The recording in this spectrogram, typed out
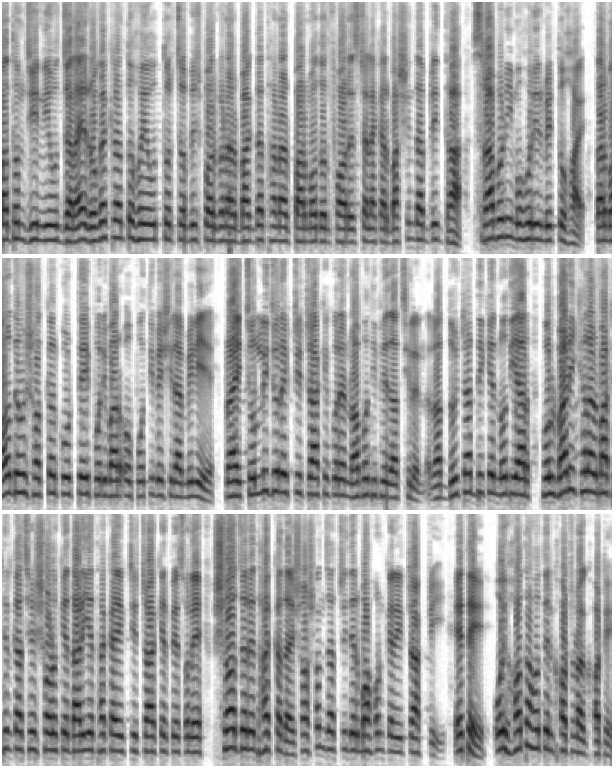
মাধ্যম জি নিউজ জানায়, রোগাক্রান্ত হয়ে উত্তর চব্বিশ পরগনার বাগদা থানার পারমদন ফরেস্ট এলাকার বাসিন্দা বৃদ্ধা শ্রাবণী মুহুরীর মৃত্যু হয়। তার মরদেহ সৎকার করতেই পরিবার ও প্রতিবেশীরা মিলিয়ে প্রায় চল্লিশ জন একটি ট্রাকে করে নবদ্বীপে যাচ্ছিলেন। রাত দুইটার দিকে নদিয়ার ফুলবাড়ি খেলার মাঠের কাছে সড়কে দাঁড়িয়ে থাকা একটি ট্রাকের পেছনে সজোরে ধাক্কা দেয় শ্মশান যাত্রীদের বহনকারী ট্রাকটি। এতে ওই হতাহতের ঘটনা ঘটে।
